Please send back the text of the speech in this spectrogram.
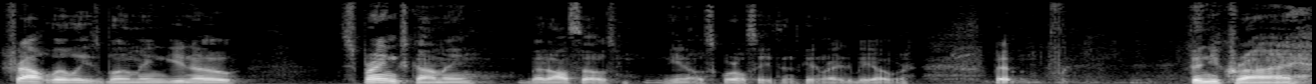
trout lilies blooming, you know spring's coming, but also, you know, squirrel season's getting ready to be over. But then you cry.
